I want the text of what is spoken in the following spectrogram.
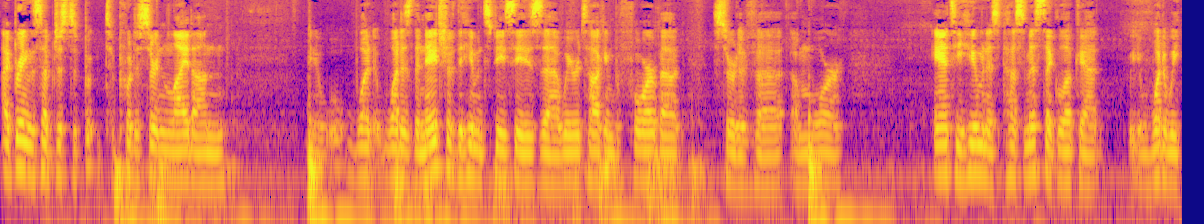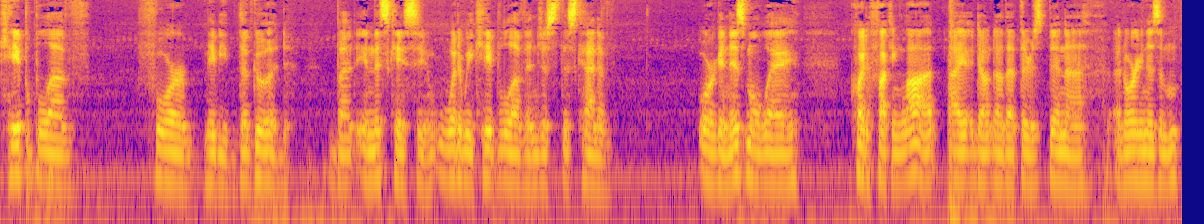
I bring this up just to put, to put a certain light on, you know, what what is the nature of the human species. Uh, we were talking before about sort of uh, a more anti-humanist, pessimistic look at what are we capable of for maybe the good, but in this case, what are we capable of in just this kind of organismal way? Quite a fucking lot. I don't know that there's been a an organism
